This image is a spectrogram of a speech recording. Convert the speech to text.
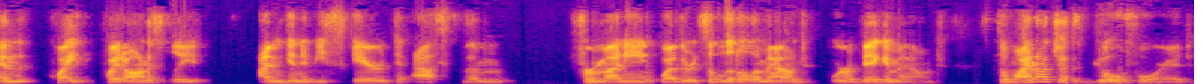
And quite quite honestly i'm going to be scared to ask them for money whether it's a little amount or a big amount so why not just go for it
